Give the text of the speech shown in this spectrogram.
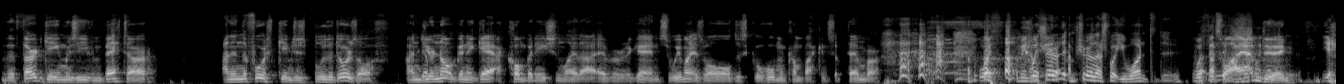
The third game was even better. And then the fourth game just blew the doors off. And Yep. you're not going to get a combination like that ever again. So we might as well all just go home and come back in September. With, I mean, I'm sure, the I'm sure that's what you want to do. That's the- what I am doing. Yeah,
